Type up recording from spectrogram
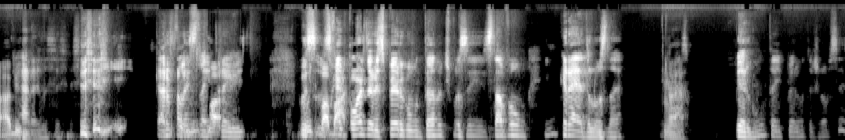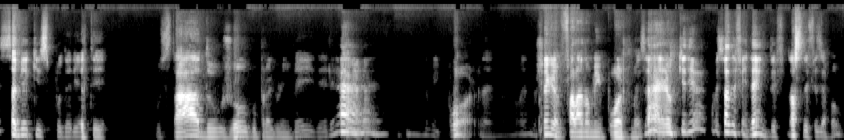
Sabe? Cara, e, cara fala isso na entrevista. Os, os repórteres perguntando, tipo assim, estavam incrédulos, né? É. Pergunta e pergunta de novo. Você sabia que isso poderia ter custado o jogo para Green Bay? Ele, ah, não me importa. Né? Não chega a falar não me importa, mas ah, eu queria começar defendendo. Nossa defesa é boa.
